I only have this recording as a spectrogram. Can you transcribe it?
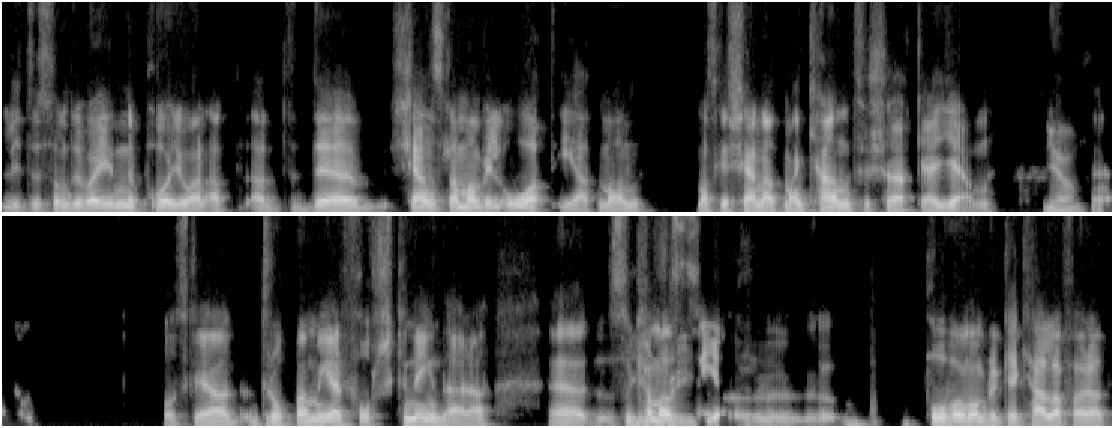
lite som du var inne på Johan, att, att det känslan man vill åt är att man, man ska känna att man kan försöka igen. Ja. Eh, och ska jag droppa mer forskning där eh, så kan man se på vad man brukar kalla för att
